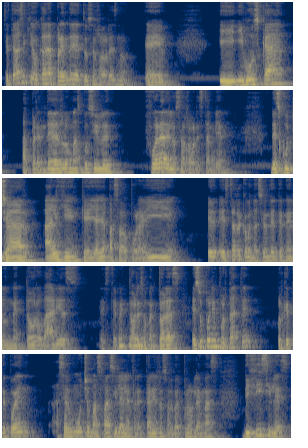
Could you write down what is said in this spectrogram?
Si te vas a equivocar, aprende de tus errores, ¿no? Eh, y, busca aprender lo más posible fuera de los errores también. De escuchar a alguien que ya haya pasado por ahí. E, esta recomendación de tener un mentor o varios este, mentores o mentoras es súper importante porque te pueden hacer mucho más fácil el enfrentar y resolver problemas difíciles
